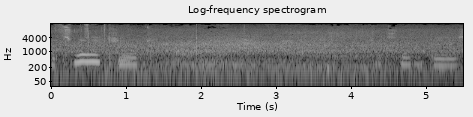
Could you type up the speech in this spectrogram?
it's really cute. Looks like this.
